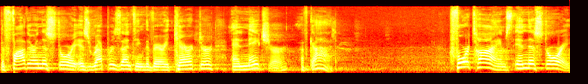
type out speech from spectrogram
the father in this story is representing the very character and nature of God. Four times in this story,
